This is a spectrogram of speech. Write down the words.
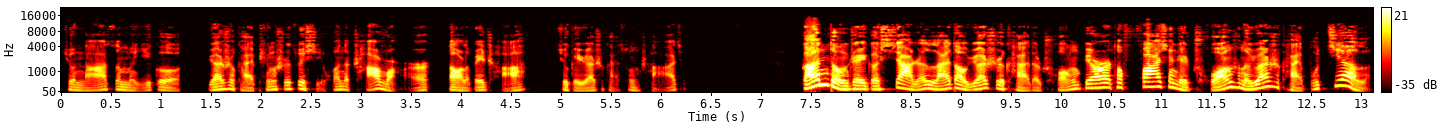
就拿这么一个袁世凯平时最喜欢的茶碗儿倒了杯茶，就给袁世凯送茶去。赶等这个下人来到袁世凯的床边，他发现这床上的袁世凯不见了，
